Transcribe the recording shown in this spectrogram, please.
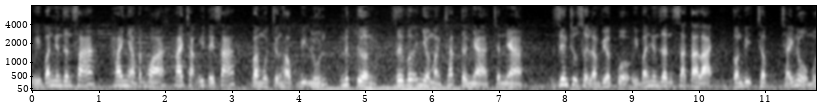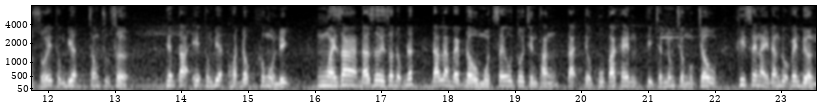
Ủy ban Nhân dân xã, hai nhà văn hóa, hai trạm y tế xã và một trường học bị lún, nứt tường, rơi vỡ nhiều mảng chát tường nhà, trần nhà. Riêng trụ sở làm việc của Ủy ban Nhân dân xã Tà Lại còn bị chập cháy nổ một số hệ thống điện trong trụ sở. Hiện tại hệ thống điện hoạt động không ổn định. Ngoài ra, đá rơi do động đất đã làm bẹp đầu một xe ô tô chiến thắng tại tiểu khu Pa Khen, thị trấn Nông Trường Mộc Châu khi xe này đang đỗ ven đường.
